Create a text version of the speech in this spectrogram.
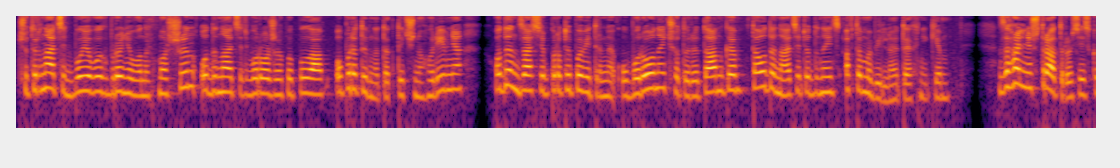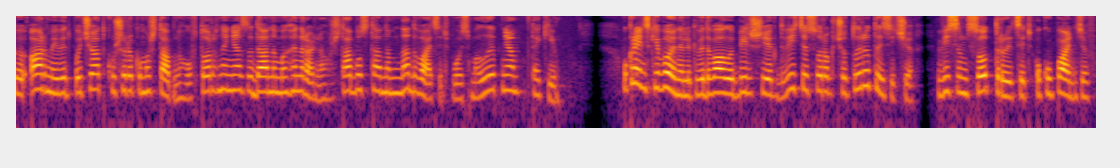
14 бойових броньованих машин, 11 ворожих ППЛА оперативно-тактичного рівня, один засіб протиповітряної оборони, 4 танки та 11 одиниць автомобільної техніки. Загальні ж втрати російської армії від початку широкомасштабного вторгнення, за даними Генерального штабу, станом на 28 липня, такі. Українські воїни ліквідували більше як 244 тисячі 830 окупантів.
